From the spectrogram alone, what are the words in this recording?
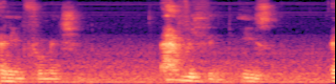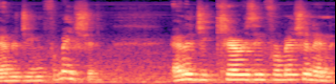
and information. Everything is energy information. Energy carries information and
